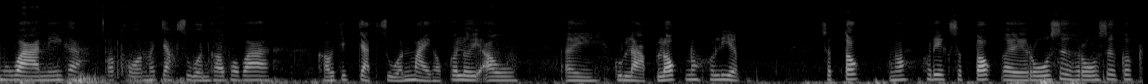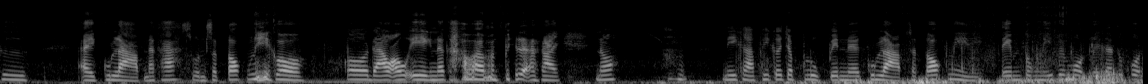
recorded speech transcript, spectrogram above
เมื่อวานนี้ค่ะเขาถอนมาจากสวนเขาเพราะว่าเขาจะจัดสวนใหม่เขาก็เลยเอาไอ้กุหลาบล็อกเนาะเขาเรียกสต็อกเนาะเขาเรียกสต็อกไอ้โรเซอร์โรเซอร์ก็คือไอ้กุหลาบนะคะ ส่วนสต็อกนี่ก็ก็เดาวเอาเองนะคะว่ามันเป็นอะไรเนาะนี่ค่ะ พี่ก็จะปลูกเป็นกุหลาบสต็อกนี่เต็มตรงนี้ไปหมดเลยค่ะทุกคน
